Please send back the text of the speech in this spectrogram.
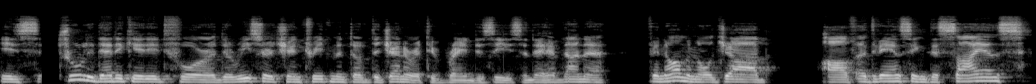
is truly dedicated for the research and treatment of degenerative brain disease. And they have done a phenomenal job of advancing the science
